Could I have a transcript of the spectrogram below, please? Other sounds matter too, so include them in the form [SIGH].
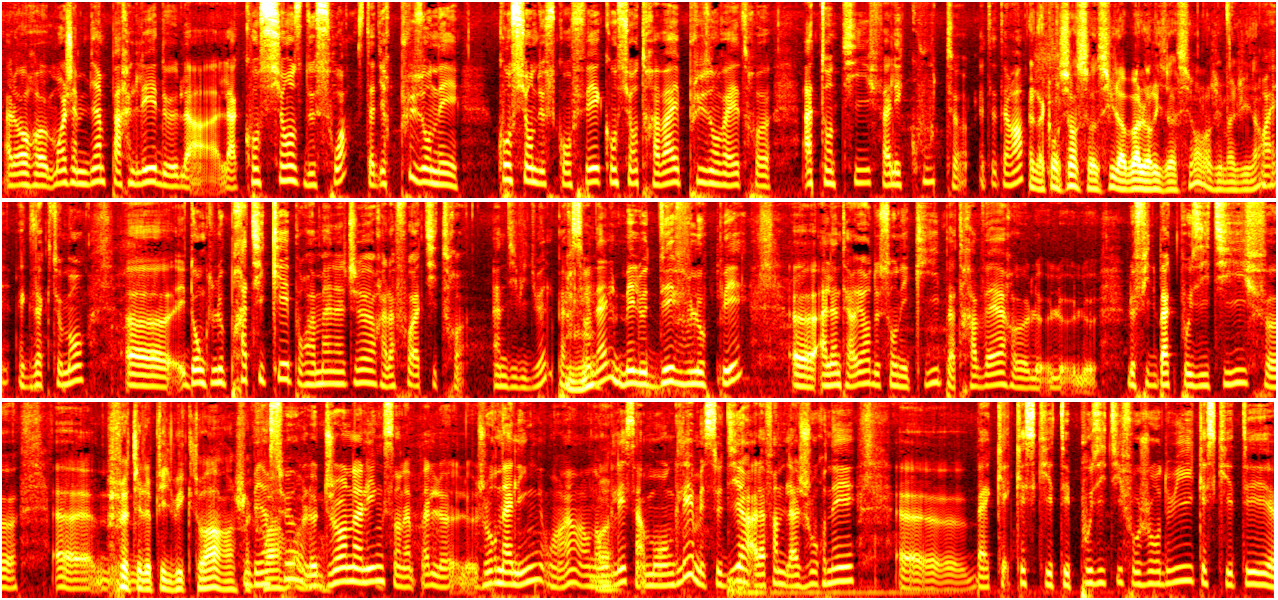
Alors, moi, j'aime bien parler de la conscience de soi, c'est-à-dire plus on est conscient de ce qu'on fait, conscient au travail, plus on va être euh, attentif, à l'écoute, etc. Et la conscience, c'est aussi la valorisation, j'imagine. Hein. oui, exactement. Euh, et donc le pratiquer pour un manager à la fois à titre individuel, personnel, mhm. mais le développer euh, à l'intérieur de son équipe à travers euh, le, le, le, feedback positif. Euh, euh Fêter les petites victoires hein, chaque bien fois. Bien sûr, le journaling, on appelle le, journaling, en anglais, c'est un mot anglais, mais se dire à la fin de la journée, bah, qu'est-ce qui était positif aujourd'hui, qu'est-ce qui était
